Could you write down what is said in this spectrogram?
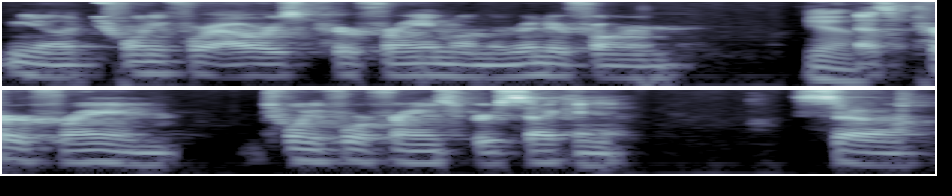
you know 24 hours per frame on the render farm. Yeah, that's per frame, 24 frames per second. So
